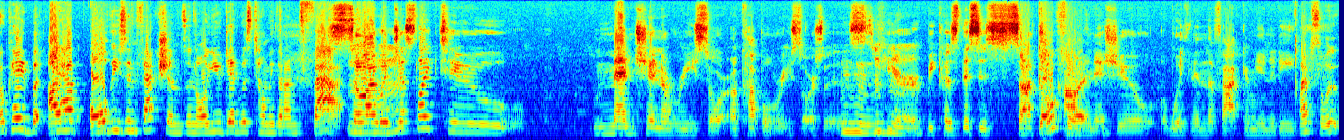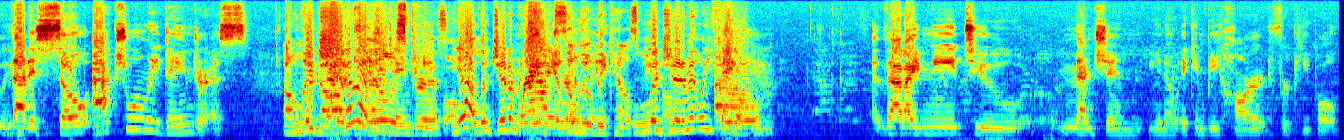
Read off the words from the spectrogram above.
okay, but I have all these infections, and all you did was tell me that I'm fat. So I would just like to mention a resource, a couple resources here, because this is such Mm-hmm. Go a common it. issue within the fat community. Absolutely. That is so actually dangerous. oh my god. legitimately kills dangerous. people. Yeah, legitimately Regularly. Absolutely kills people. Legitimately fatal. Um, that I need to mention, you know, it can be hard for people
